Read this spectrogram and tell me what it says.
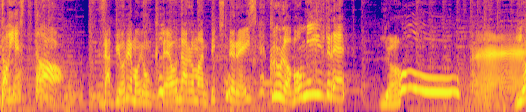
To jest to! Zabiorę moją Kleo na romantyczny rejs królową Mildred! Jau! Jau!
